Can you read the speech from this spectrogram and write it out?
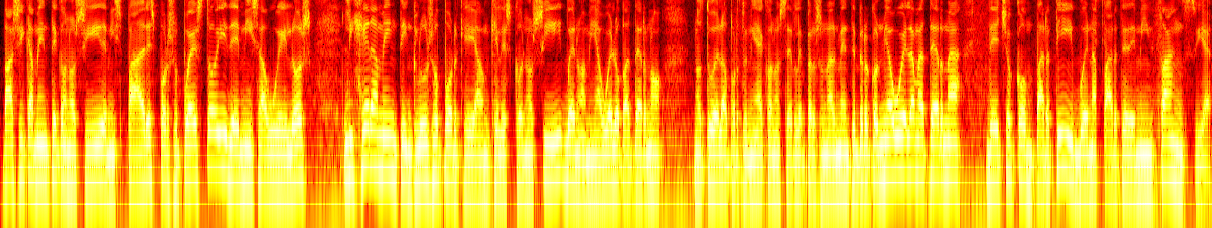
Básicamente conocí de mis padres, por supuesto, y de mis abuelos, ligeramente incluso porque aunque les conocí, bueno, a mi abuelo paterno no tuve la oportunidad de conocerle personalmente, pero con mi abuela materna, de hecho, compartí buena parte de mi infancia.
